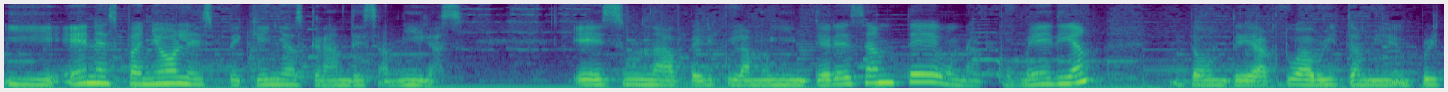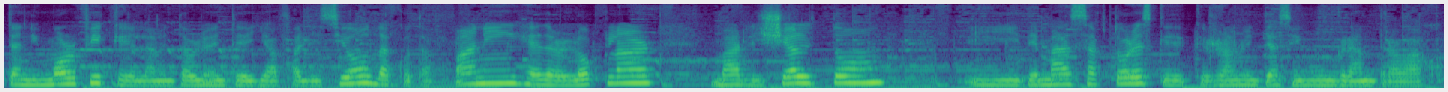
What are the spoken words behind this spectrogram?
y en español es Pequeñas Grandes Amigas. Es una película muy interesante, una comedia donde actúa Brittany, Murphy, que lamentablemente ya falleció, Dakota Fanning, Heather Locklear, Marley Shelton y demás actores que, que realmente hacen un gran trabajo.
